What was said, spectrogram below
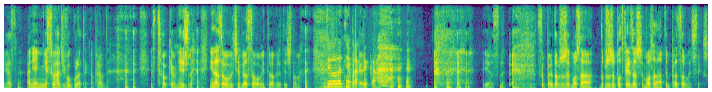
Jasne. A nie, nie słychać w ogóle tak naprawdę. Jest całkiem nieźle. Nie nazwałbym ciebie osobą introwertyczną. Wieloletnia praktyka. Jasne. Super. Dobrze, że można, dobrze, że potwierdzasz, że można na tym pracować. Także.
